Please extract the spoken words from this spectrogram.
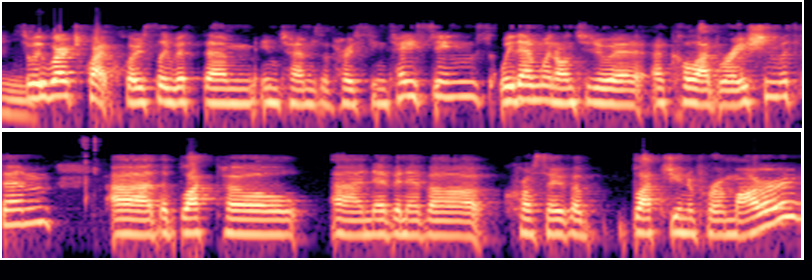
Mm. So we worked quite closely with them in terms of hosting tastings. We then went on to do a, a collaboration with them, uh, the Black Pearl uh, Never Never crossover Black Juniper Amaro,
